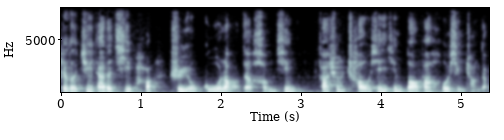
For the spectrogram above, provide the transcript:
这个巨大的气泡是由古老的恒星发生超新星爆发后形成的，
